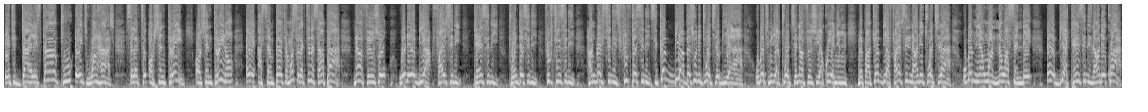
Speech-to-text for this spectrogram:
ɛti dial star 281 hash select option 3 option 3 no ɛyɛ asɛmpa fm select no saa paa. Na afei nso wode bia 5 cd 10 cd 20 cd 15 cd 100 cities 50 cd sika bia pɛ sɛ wode to akyerɛ biaa wobɛtumi de ato akyerɛ na afei nso yɛakɔ yɛ mɛpatwa bi a 5 cd na wode to akyerɛ a wobɛmia 1 na wasɛnde. Bia 10 cities na wode kɔ a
